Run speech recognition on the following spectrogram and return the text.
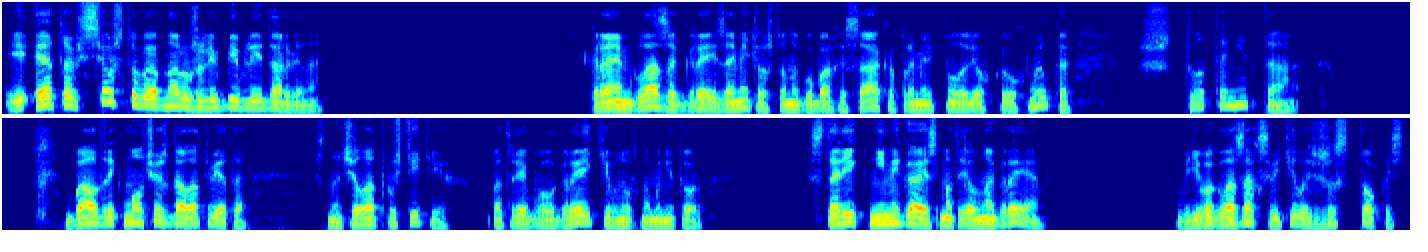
«И это все, что вы обнаружили в Библии Дарвина?» Краем глаза Грей заметил, что на губах Исаака промелькнула легкая ухмылка — что-то не так. Балдрик молча ждал ответа. «Сначала отпустите их», — потребовал Грей, кивнув на монитор. Старик, не мигая, смотрел на Грея. В его глазах светилась жестокость.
